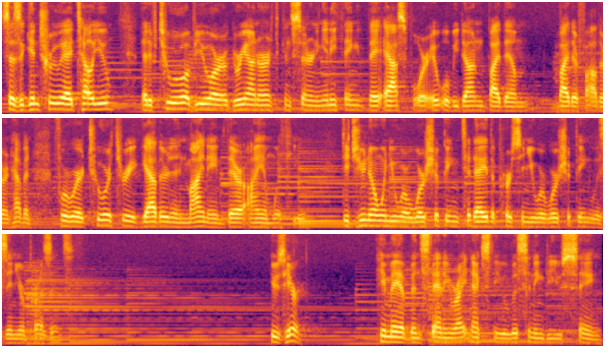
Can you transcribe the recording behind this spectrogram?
It says, Again, truly I tell you that if two of you are agree on earth concerning anything they ask for, it will be done by them, by their Father in heaven. For where two or three are gathered in my name, there I am with you. Did you know when you were worshiping today, the person you were worshiping was in your presence? He was here. He may have been standing right next to you, listening to you sing.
